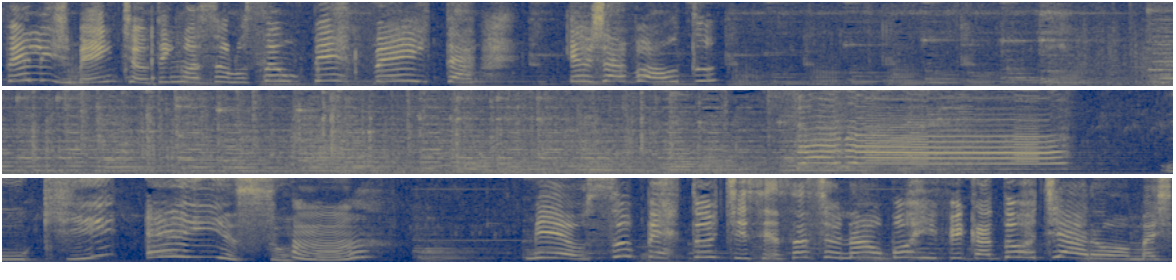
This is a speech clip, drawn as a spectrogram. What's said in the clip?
Felizmente, eu tenho a solução perfeita. Eu já volto. Que é isso? Hum? Meu super tutti sensacional borrificador de aromas.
